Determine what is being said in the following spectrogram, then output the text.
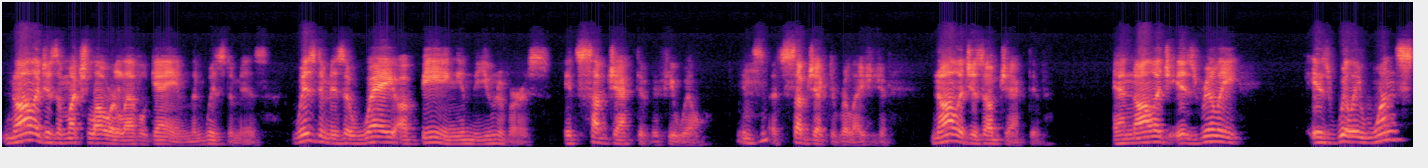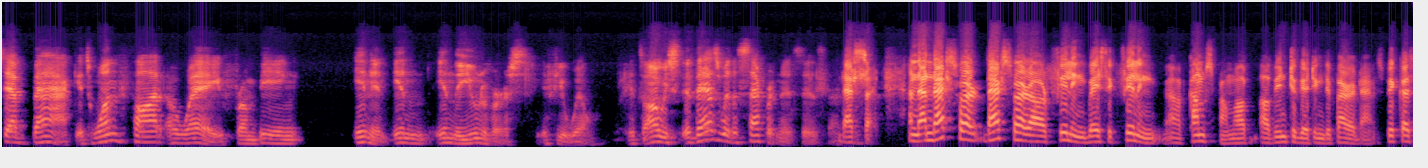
Knowledge is a much lower level game than wisdom is. Wisdom is a way of being in the universe. It's subjective, if you will. It's Mhm. a subjective relationship. Knowledge is objective, and knowledge is really is really one step back. It's one thought away from being in it, in in the universe, if you will. It's always that's where the separateness is. That's right, and then that's where that's where our feeling, basic feeling, uh, comes from of, of integrating the paradigms. Because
